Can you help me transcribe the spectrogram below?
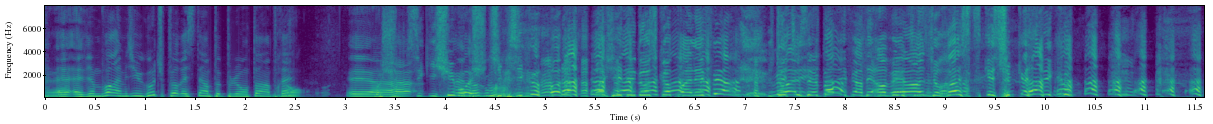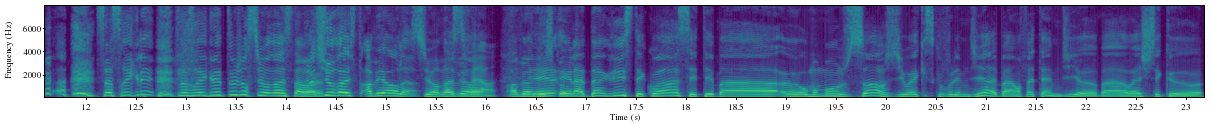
elle, elle vient me voir, elle me dit Hugo, tu peux rester un peu plus longtemps après? Non. Et, Moi, je suis- euh, c'est qui je suis, moi, je suis psycho. moi, j'ai des noscopes à aller faire. Je dois tu aller- sais pas. aller faire des 1v1 sur Rust. Qu'est-ce que tu me casses les couilles ça se réglait, ça se réglait toujours sur Rust. Là, ouais. Sur Rust, 1v1 là. Sur Rust, 1v1, frère. 1v1 Et, noscope. et la dinguerie, c'était quoi? C'était bah euh, au moment où je sors, je dis ouais, qu'est-ce que vous voulez me dire? Et bah en fait, elle me dit euh, bah ouais, je sais que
